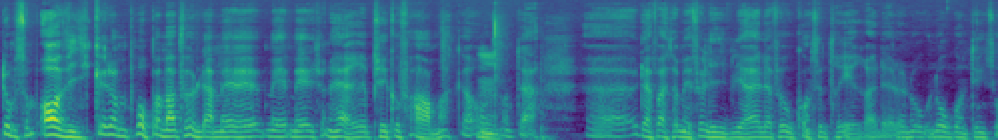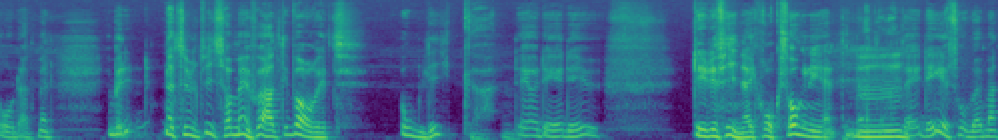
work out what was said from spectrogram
de som avviker de proppar man fulla med, med, med sån här psykofarmaka och mm. sånt där. Därför att de är för livliga eller för okoncentrerade eller no någonting sådant. Men, men naturligtvis har människor alltid varit olika. Mm. Det, det, det, är ju, det är det fina i kråksången egentligen. Mm. Det, det, är så, man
